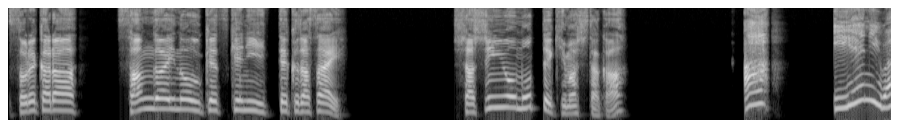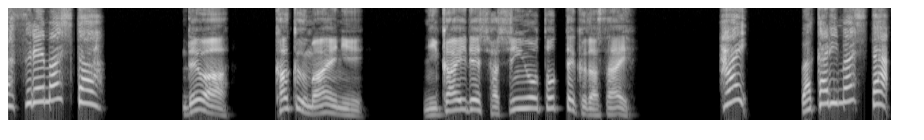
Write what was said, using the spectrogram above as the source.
それから3階の受付に行ってください写真を持ってきましたか？あ、家に忘れました。では書く前に2階で写真を撮ってくださいはい、わかりました。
